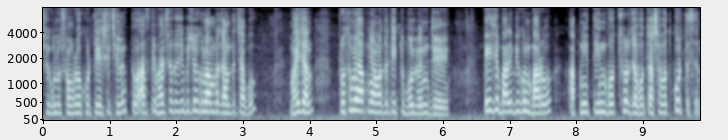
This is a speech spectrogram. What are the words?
সেগুলো সংগ্রহ করতে এসেছিলেন। তো আজকে ভাইয়ের সাথে যে বিষয়গুলো আমরা জানতে চাবো, ভাইজান, প্রথমে আপনি আমাদেরকে একটু বলবেন যে, এই যে বাড়ি বিগুন বারো, আপনি তিন বছর যাবত চাষাবাদ করতেছেন।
